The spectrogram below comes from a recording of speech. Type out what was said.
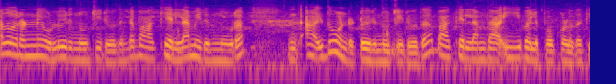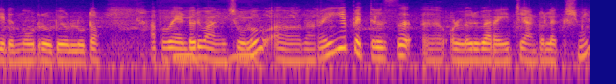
അത് ഒരെണ്ണേ ഉള്ളൂ ഇരുന്നൂറ്റി ഇരുപതിന്റെ ബാക്കിയെല്ലാം ഇരുന്നൂറ്. ആ ഇതും ഉണ്ട് കേട്ടോ ഇരുന്നൂറ്റി ഇരുപത് ബാക്കിയെല്ലാം ദാ ഈ വലുപ്പമൊക്കെ ഉള്ളതൊക്കെ ഇരുന്നൂറ് രൂപയേ ഉള്ളൂ കേട്ടോ അപ്പോൾ വേണ്ടവർ വാങ്ങിച്ചോളൂ. നിറയെ പെറ്റൽസ് ഉള്ളൊരു വെറൈറ്റിയാണ് കേട്ടോ ലക്ഷ്മി.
